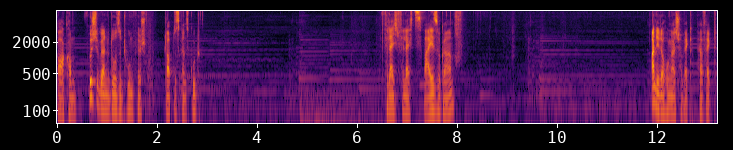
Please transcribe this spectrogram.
Oh, komm. Frühstück wäre eine Dose Thunfisch. Ich glaube, das ist ganz gut. Vielleicht, vielleicht zwei sogar. Ah, nee, der Hunger ist schon weg. Perfekt.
